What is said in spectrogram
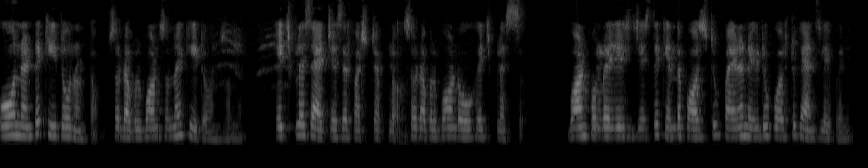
ఓన్ అంటే కీటోన్ ఉంటాం సో డబుల్ బాండ్స్ ఉన్నాయి కీటోన్స్ ఉన్నాయి. హెచ్ ప్లస్ యాడ్ చేశారు ఫస్ట్ స్టెప్లో. So double bond OH plus. Bond polarisation చేస్తే కింద పాజిటివ్ పైన నెగిటివ్ పాజిటివ్ క్యాన్సిల్ అయిపోయింది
